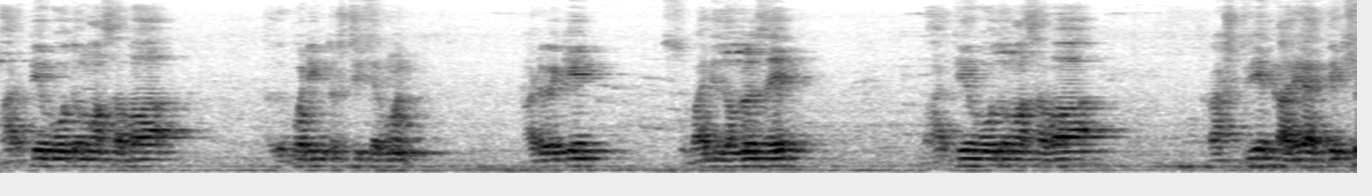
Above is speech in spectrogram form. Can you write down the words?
Bharatiya Bauddha Mahasabha reporting trustee chairman advocate Subhaji जवळ साहेब भारतीय बौद्ध महासभा राष्ट्रीय कार्याध्यक्ष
